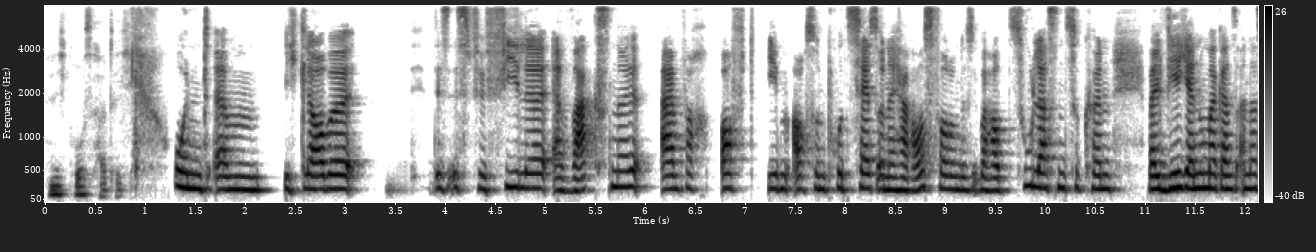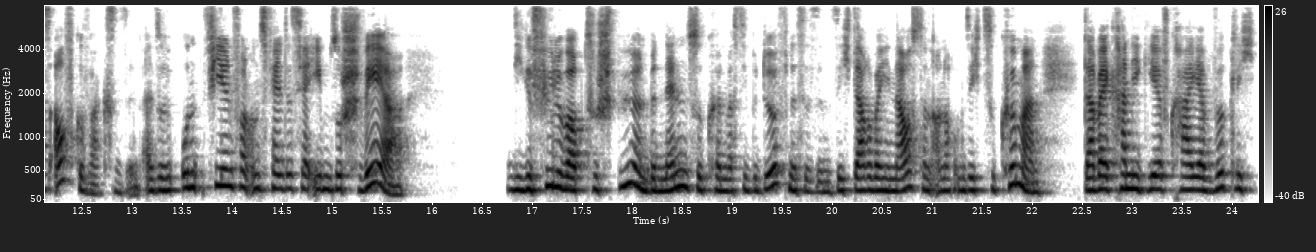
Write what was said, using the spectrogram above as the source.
finde ich großartig. Und ähm, ich glaube, das ist für viele Erwachsene einfach oft eben auch so ein Prozess und eine Herausforderung, das überhaupt zulassen zu können, weil wir ja nun mal ganz anders aufgewachsen sind. Also und vielen von uns fällt es ja eben so schwer, die Gefühle überhaupt zu spüren, benennen zu können, was die Bedürfnisse sind, sich darüber hinaus dann auch noch um sich zu kümmern. Dabei kann die GfK ja wirklich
